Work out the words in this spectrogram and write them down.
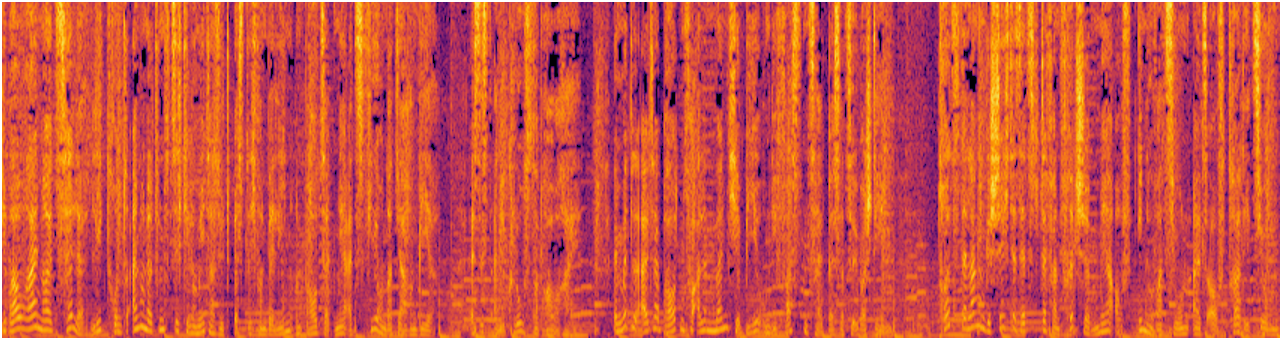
Die Brauerei Neuzelle liegt rund 150 Kilometer südöstlich von Berlin und braut seit mehr als 400 Jahren Bier. Es ist eine Klosterbrauerei. Im Mittelalter brauten vor allem Mönche Bier, um die Fastenzeit besser zu überstehen. Trotz der langen Geschichte setzt Stefan Fritsche mehr auf Innovation als auf Tradition.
